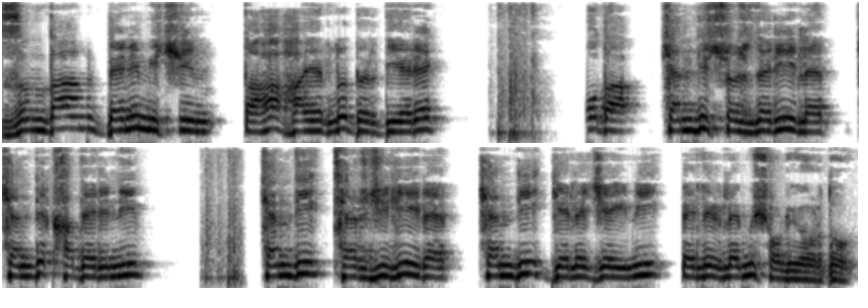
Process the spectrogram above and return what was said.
zindan benim için daha hayırlıdır diyerek o da kendi sözleriyle kendi kaderini, kendi tercihiyle kendi geleceğini belirlemiş oluyordu.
